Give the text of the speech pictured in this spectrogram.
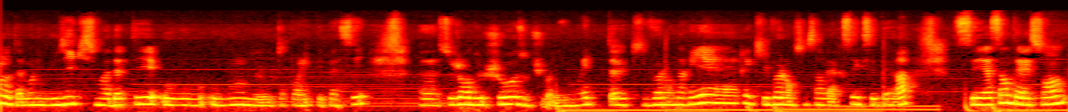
notamment les musiques qui sont adaptées au, au monde de temporalité passée. Euh, ce genre de choses où tu vois les mouettes qui volent en arrière et qui volent en sens inversé, etc. C'est assez intéressant.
